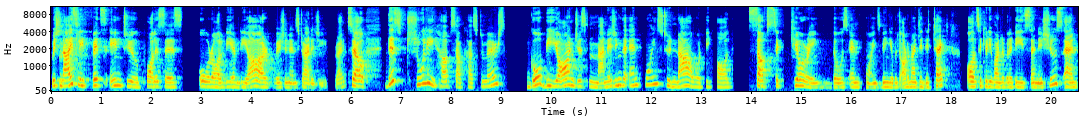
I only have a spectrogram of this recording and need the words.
which nicely fits into Qualys's overall VMDR vision and strategy, right? So this truly helps our customers go beyond just managing the endpoints to now what we call self-securing those endpoints, being able to automatically detect all security vulnerabilities and issues and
